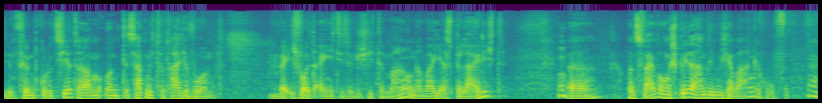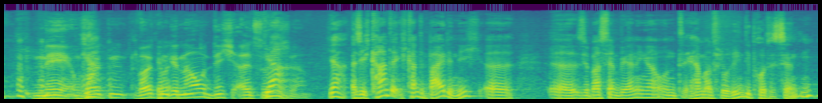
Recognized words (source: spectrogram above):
die den Film produziert haben. Und das hat mich total gewurmt. Weil ich wollte eigentlich diese Geschichte machen und dann war ich erst beleidigt. äh, und zwei Wochen später haben die mich aber angerufen. Nee, und wollten, wollten genau dich als Ja, Regisseur. ja also ich kannte, ich kannte beide nicht. Äh, äh, Sebastian Berninger und Hermann Florin, die Produzenten.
